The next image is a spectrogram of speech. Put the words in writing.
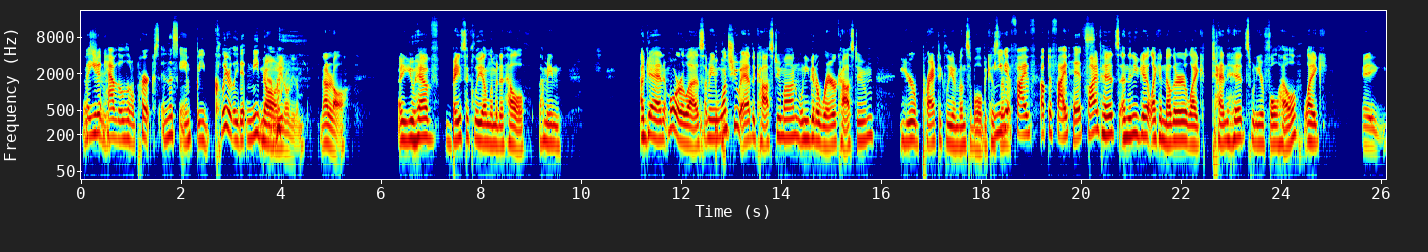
But That's you didn't have those little perks in this game, but you clearly didn't need No, them. No, you don't need them. Not at all. You have basically unlimited health. I mean, again, more or less. I mean, once you add the costume on, when you get a rare costume, you're practically invincible because and you get five up to five hits. five hits, and then you get like another like ten hits when you're full health. Like, eh,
